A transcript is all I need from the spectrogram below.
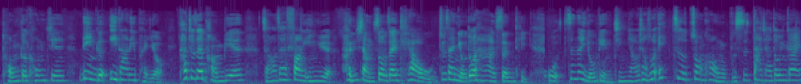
同一个空间，另一个意大利朋友，他就在旁边，然后在放音乐，很享受在跳舞，就在扭动他的身体。我真的有点惊讶，我想说，哎，这个状况，我们不是大家都应该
